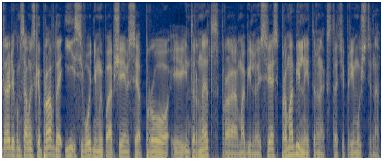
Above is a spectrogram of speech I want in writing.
Это радио «Комсомольская правда», и сегодня мы пообщаемся про э, интернет, про мобильную связь, про мобильный интернет, кстати, преимущественно,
